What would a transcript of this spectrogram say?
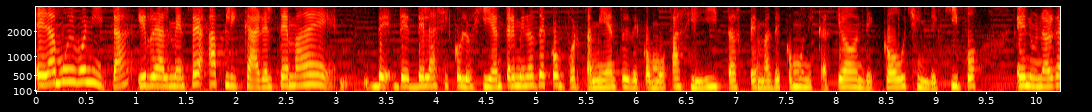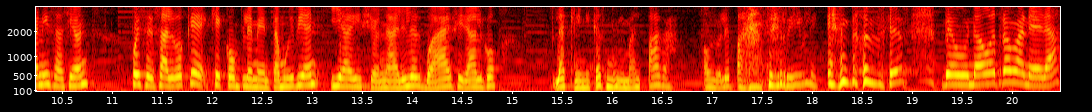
era muy bonita y realmente aplicar el tema de, la psicología en términos de comportamiento y de cómo facilitas temas de comunicación, de coaching, de equipo en una organización, pues es algo que, complementa muy bien y adicional, y les voy a decir algo, la clínica es muy mal paga. A uno le pagan terrible. Entonces, de una u otra manera,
